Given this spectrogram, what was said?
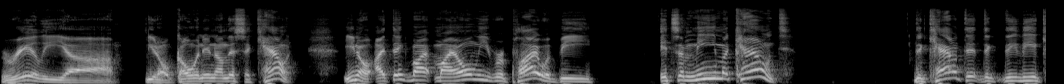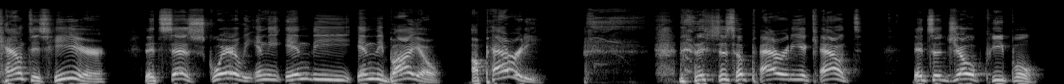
really uh, you know, going in on this account. You know, I think my my only reply would be it's a meme account. The count the, the, the account is here. It says squarely in the in the in the bio, a parody. this is a parody account. It's a joke, people.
